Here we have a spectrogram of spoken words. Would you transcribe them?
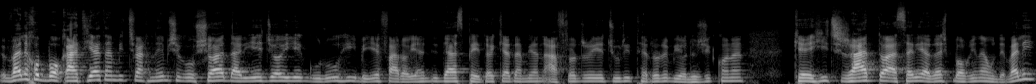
ولی خب با قطعیت هم هیچ وقت نمیشه گفت شاید در یه جای یه گروهی به یه فرایندی دست پیدا کردن بیان افراد رو یه جوری ترور بیولوژیک کنن که هیچ رد و اثری ازش باقی نمونده. ولی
